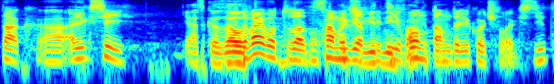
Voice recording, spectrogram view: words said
Так, а, Алексей, я сказал, давай вот туда, на самый верх иди, вон там далеко человек сидит.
